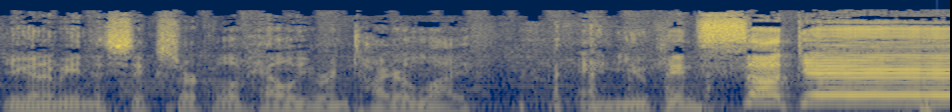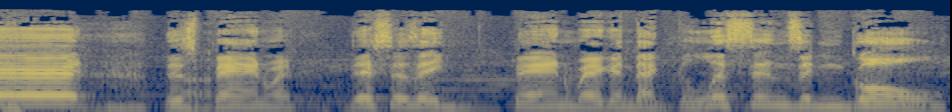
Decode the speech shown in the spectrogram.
You're going to be in the sixth circle of hell your entire life. and you can suck it! This bandwidth. this is a bandwagon that glistens in gold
